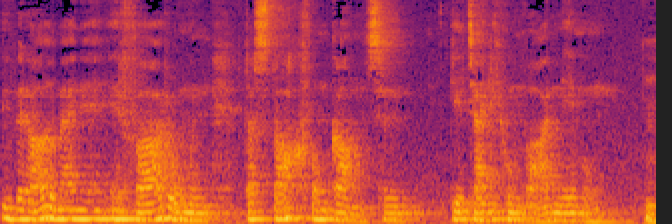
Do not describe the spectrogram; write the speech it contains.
über all meine Erfahrungen, das Dach vom Ganzen, geht es eigentlich um Wahrnehmung. Mhm.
